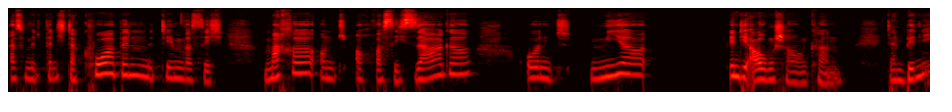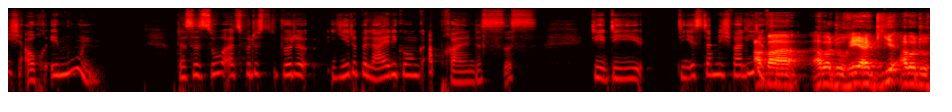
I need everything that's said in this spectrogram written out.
also mit, wenn ich d'accord bin mit dem, was ich mache und auch was ich sage und mir in die Augen schauen kann, dann bin ich auch immun. Das ist so, als würdest, würde jede Beleidigung abprallen. Das ist die, die, die ist dann nicht valide. Aber, aber du reagierst, aber du,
